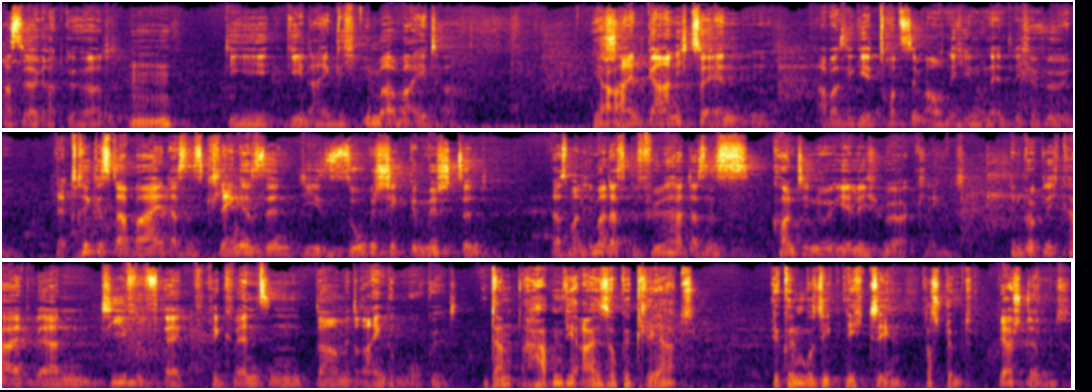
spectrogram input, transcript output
hast du ja gerade gehört, die geht eigentlich immer weiter. Ja. Scheint gar nicht zu enden, aber sie geht trotzdem auch nicht in unendliche Höhen. Der Trick ist dabei, dass es Klänge sind, die so geschickt gemischt sind, dass man immer das Gefühl hat, dass es kontinuierlich höher klingt. In Wirklichkeit werden tiefe Fre Frequenzen damit reingemogelt. Dann haben wir also geklärt, wir können Musik nicht sehen. Das stimmt. Ja, stimmt.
